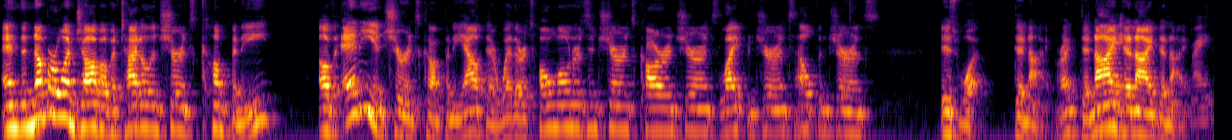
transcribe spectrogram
And the number one job of a title insurance company, of any insurance company out there, whether it's homeowners insurance, car insurance, life insurance, health insurance, is what? Deny, right? Deny, right. deny, deny. Right.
